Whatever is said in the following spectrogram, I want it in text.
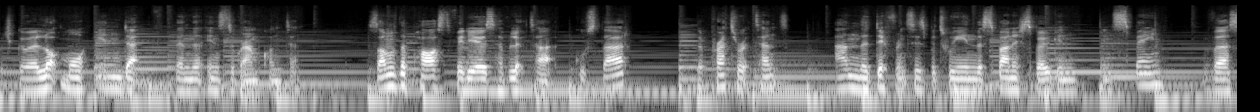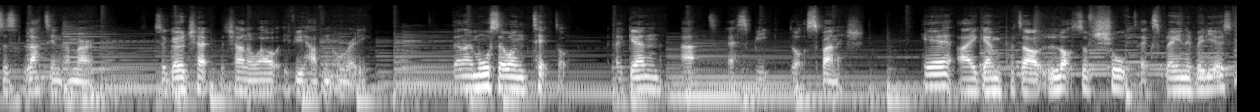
which go a lot more in depth than the Instagram content. Some of the past videos have looked at gustar, the preterite tense, and the differences between the Spanish spoken in Spain versus Latin America. So go check the channel out if you haven't already. Then I'm also on TikTok, again at speak.spanish. Here I again put out lots of short explainer videos,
